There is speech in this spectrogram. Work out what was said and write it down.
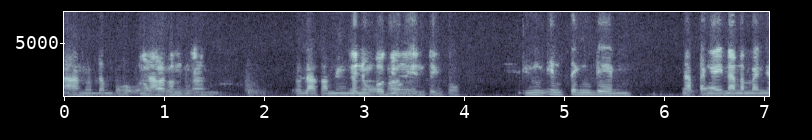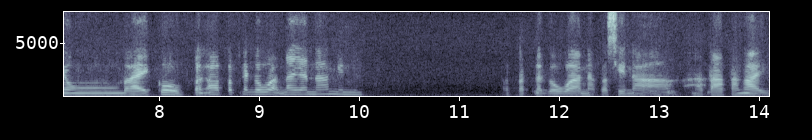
Na anong ng buo. Nung Wala Karina. kaming, wala kaming Yan yung bagyong Enteng po. Yung inting din, natangay na naman yung bahay ko. Pang-apat na gawa na yan namin. Apat na gawa na kasi na natatangay.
